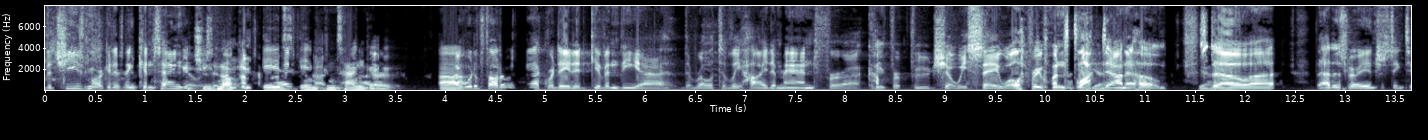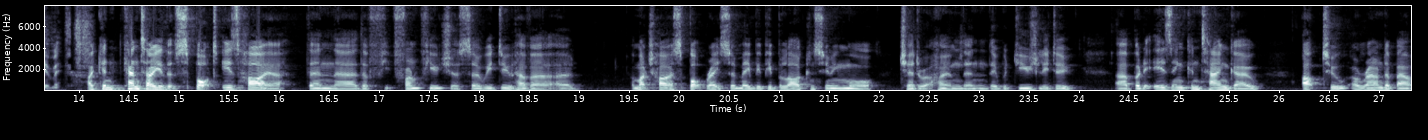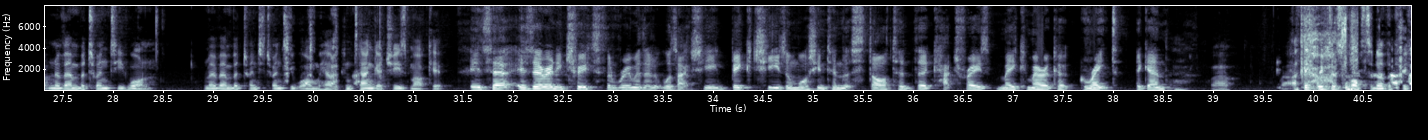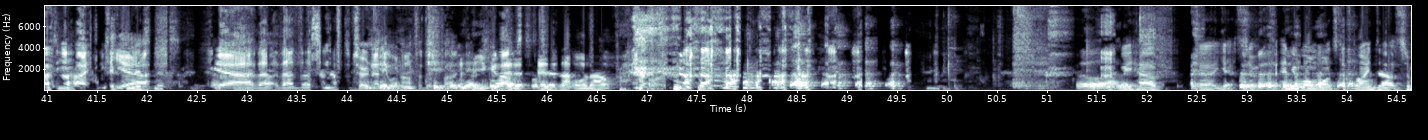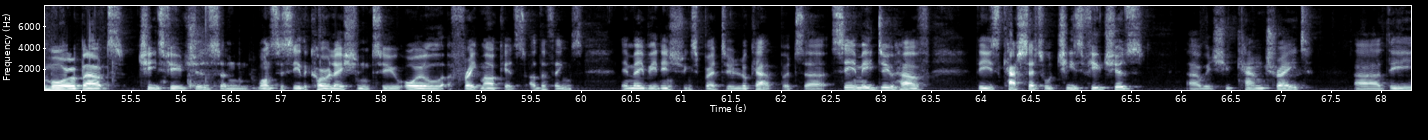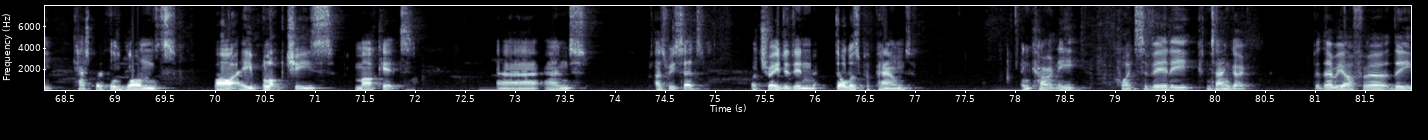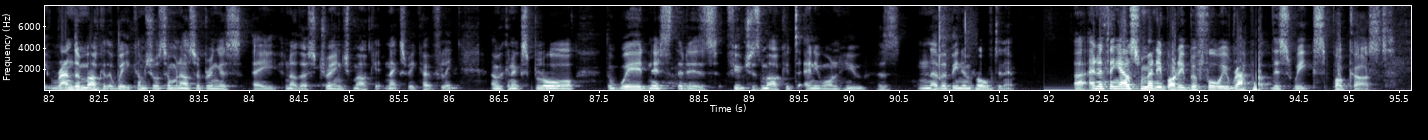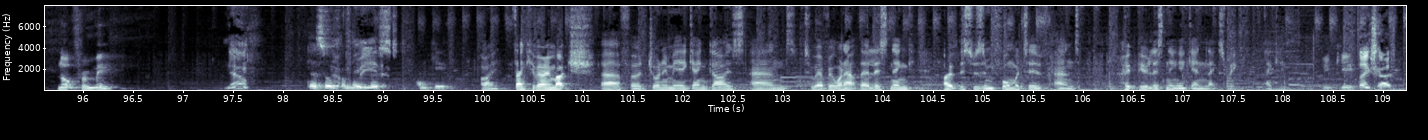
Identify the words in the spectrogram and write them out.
The cheese market is in contango. The cheese market I'm is in about contango. I Uh, would have thought it was backwardated given the uh, the relatively high demand for uh, comfort food, shall we say, while everyone's locked Yeah. down at home. Yeah. So uh, that is very interesting to me. I can can tell you that spot is higher than uh, the f- front future, so we do have a, a, a much higher spot rate. So maybe people are consuming more cheddar at home than they would usually do, uh, but it is in contango up to around about November twenty one. November 2021, we have a contango cheese market. Is there is there any truth to the rumor that it was actually Big Cheese in Washington that started the catchphrase "Make America Great Again"? Wow. Well, I think we just lost another 50, I- 50 yeah. listeners. Yeah, that, that, that's enough to turn Keep anyone off of this keep it podcast. Yeah, you can edit, edit that one out. perhaps. Oh, we have uh, yeah so if anyone wants to find out some more about cheese futures and wants to see the correlation to oil freight markets other things it may be an interesting spread to look at but uh, cme do have these cash settled cheese futures uh, which you can trade. Uh, the cash settled ones are a block cheese market uh, and as we said are traded in dollars per pound and currently quite severely contango but there we are for the random market of the week. I'm sure someone else will bring us a another strange market next week, hopefully, and we can explore the weirdness that is futures market to anyone who has never been involved in it. Uh, anything else from anybody before we wrap up this week's podcast? Not from me. No. That's all from Me me. Thank you. All right, thank you very much uh, for joining me again, guys, and to everyone out there listening. I hope this was informative, and hope you're listening again next week. Thank you. Thank you. Thanks, guys.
